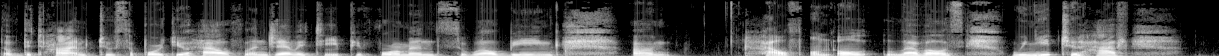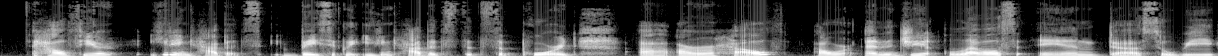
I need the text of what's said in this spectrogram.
of the time to support your health longevity performance well-being um, health on all levels we need to have healthier eating habits. Basically eating habits that support uh, our health our energy levels and uh, so we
